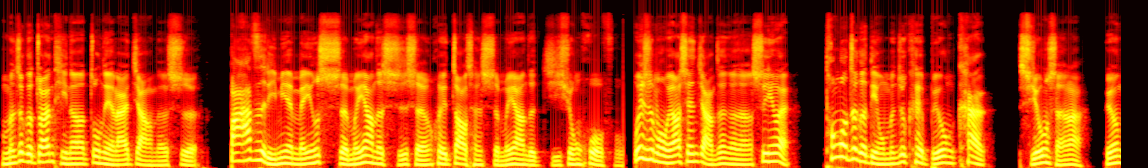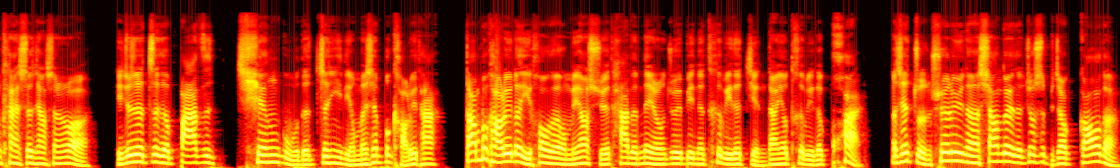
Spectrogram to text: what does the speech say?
我们这个专题呢，重点来讲的是八字里面没有什么样的食神会造成什么样的吉凶祸福。为什么我要先讲这个呢？是因为通过这个点，我们就可以不用看喜用神了，不用看生强生弱了，也就是这个八字千古的争议点，我们先不考虑它。当不考虑了以后呢，我们要学它的内容就会变得特别的简单又特别的快，而且准确率呢，相对的就是比较高的。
